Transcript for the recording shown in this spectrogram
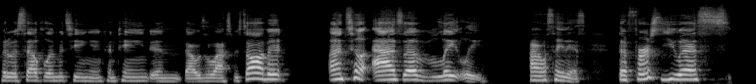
but it was self limiting and contained. And that was the last we saw of it until as of lately. I will say this the first US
